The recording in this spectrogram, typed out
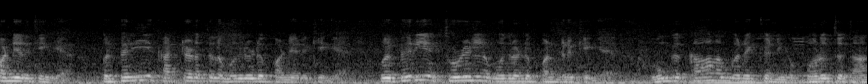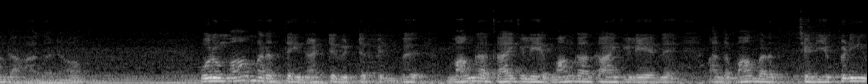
பண்ணியிருக்கீங்க. ஒரு பெரிய கட்டடத்தில் முதலீடு பண்ணியிருக்கீங்க. ஒரு பெரிய தொழிலில் முதலீடு பண்ணிருக்கீங்க உங்கள் காலம் வரைக்கும் நீங்கள் பொறுத்து தாங்க ஆகணும். ஒரு மாமரத்தை நட்டு விட்ட பின்பு மாங்காய் காய்களையே மாங்காய் காய்களையேன்னு அந்த மாமர செடியை பிடிங்கி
